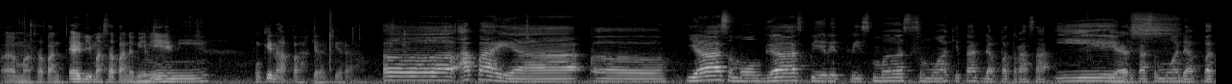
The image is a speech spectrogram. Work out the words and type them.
eh, masa pan eh di masa pandemi ini ini mungkin apa kira-kira? eh apa ya eh ya semoga spirit Christmas semua kita dapat rasain Yes. kita semua dapat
